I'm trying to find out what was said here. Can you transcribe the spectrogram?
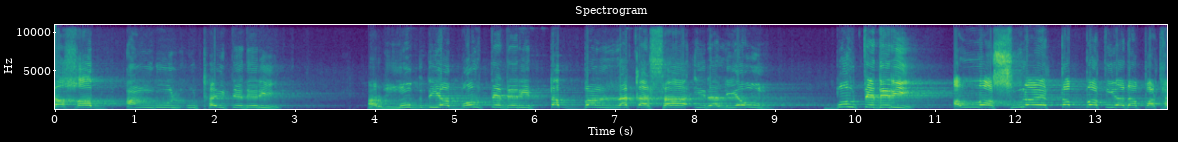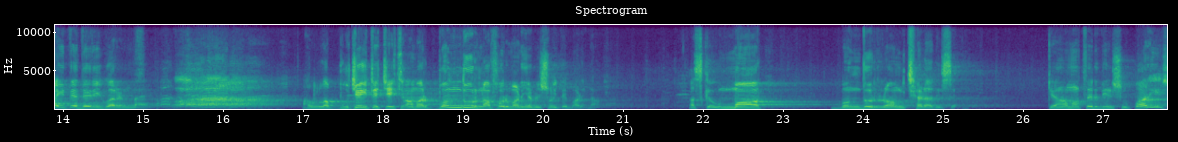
লাহাব আঙ্গুল উঠাইতে দেরি আর মুখ দিয়া বলতে দেরি, তাব্বান লাকা সা ইরালিয়ম বলতে দেরি, আল্লাহ সুরায় তাব্বা তিয়াদা পাঠাইতে দেরি করেন নাই। আল্লাহ বুঝাইতে চেয়েছে আমার বন্ধুর নাফরমানি আমি সইতে পারি না। আজকে উম্মত বন্ধুর রং ছেড়া দিছে। কেয়ামতের দিন সুপারিশ,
